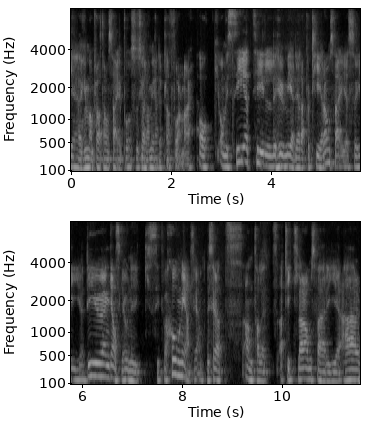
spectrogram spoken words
Eh, hur man pratar om Sverige på sociala medieplattformar. Och om vi ser till hur media rapporterar om Sverige så är det ju en ganska unik situation egentligen. Vi ser att antalet artiklar om Sverige är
